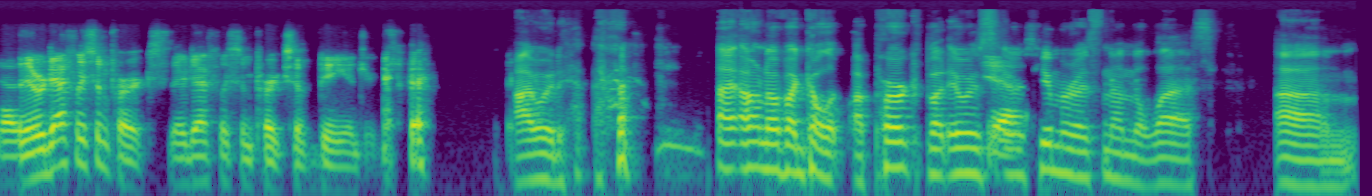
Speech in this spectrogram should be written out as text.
No, there were definitely some perks. There are definitely some perks of being injured. I would. I don't know if I'd call it a perk, but it was yeah. it was humorous nonetheless. Um,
